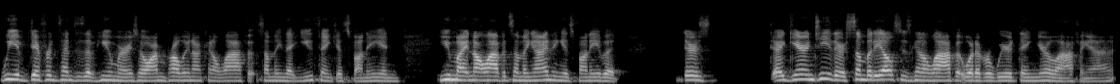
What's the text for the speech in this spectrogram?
we have different senses of humor so i'm probably not going to laugh at something that you think is funny and you might not laugh at something i think is funny but there's i guarantee there's somebody else who's going to laugh at whatever weird thing you're laughing at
